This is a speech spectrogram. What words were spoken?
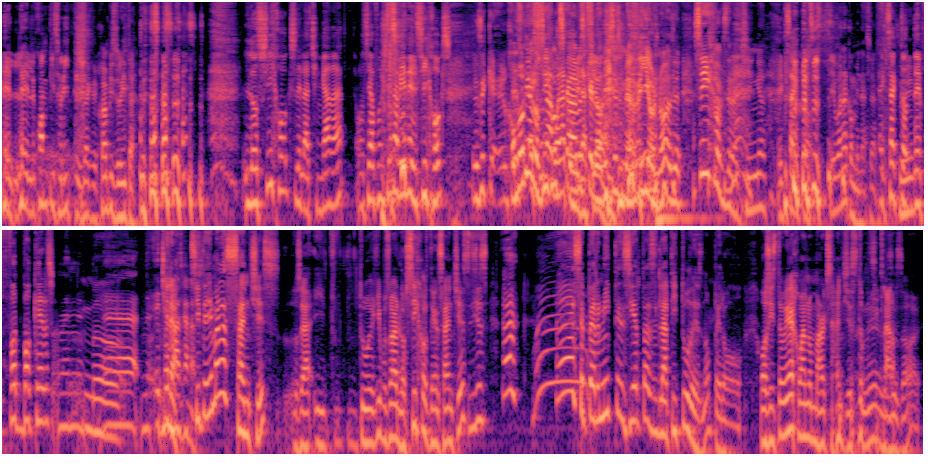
El, el Juan Pizurita. Exacto, Juan Pizurita. Los Seahawks de la chingada. O sea, funciona bien el Seahawks. Es de que, como odio a los buena cada vez que lo dices me río, ¿no? O sea, Seahawks de la chinga. Exacto. Sí, buena combinación. Exacto. Sí. De Footbuckers. mm, No. eh, Mira, más ganas. si te llamaras Sánchez, o sea, y tu, tu equipo son los hijos de Sánchez, dices, ah, ah, se permiten ciertas latitudes, ¿no? Pero, o si estuviera jugando Mark Sánchez, también claro. dices, oh,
